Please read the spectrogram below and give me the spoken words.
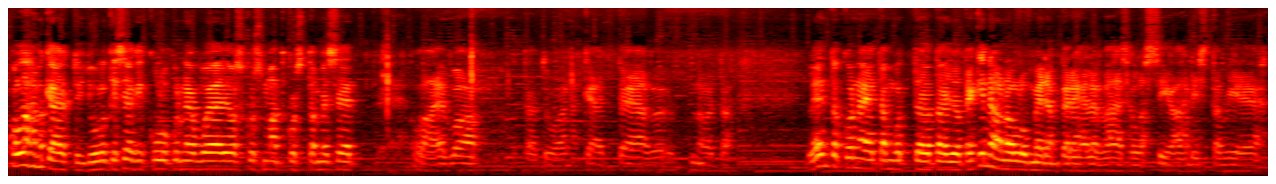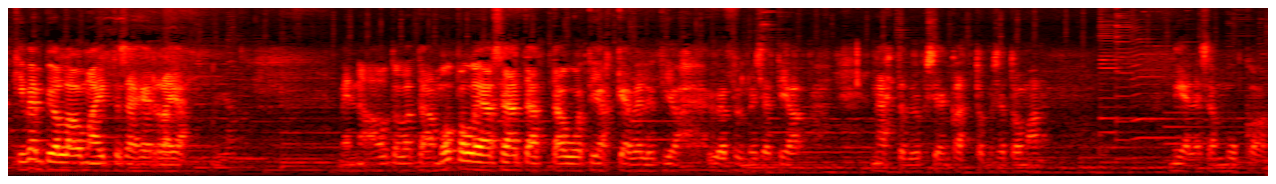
ollaan me käytetty julkisiakin kulkuneuvoja joskus matkustamiseen, laivaa, täytyy aina käyttää noita lentokoneita, mutta tota, jotenkin ne on ollut meidän perheelle vähän sellaisia ahdistavia ja kivempi olla oma itsensä herra ja mennä autolla tai mopolla ja säätää tauot ja kävelyt ja yöpymiset ja nähtävyyksien kattomiset oman mielensä mukaan.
